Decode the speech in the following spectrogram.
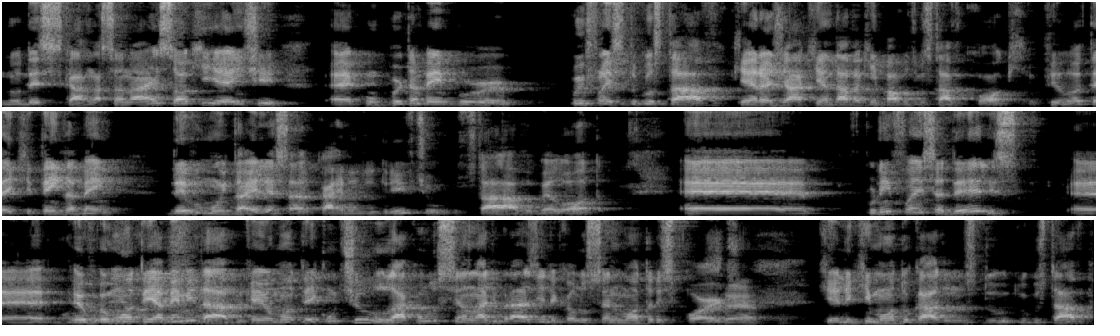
no desses carros nacionais, só que a gente, é, com, por também por por influência do Gustavo, que era já que andava aqui em Palmas, Gustavo Koch, o piloto aí que tem também, devo muito a ele essa carreira do drift, o Gustavo, o Belota. É, por influência deles, é, eu, eu, montei a BMW, que aí eu montei com o tio lá com o Luciano, lá de Brasília, que é o Luciano Motorsport. Certo. Que é ele que monta o carro do, do, do, Gustavo.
